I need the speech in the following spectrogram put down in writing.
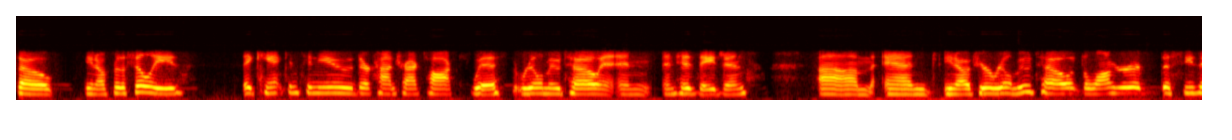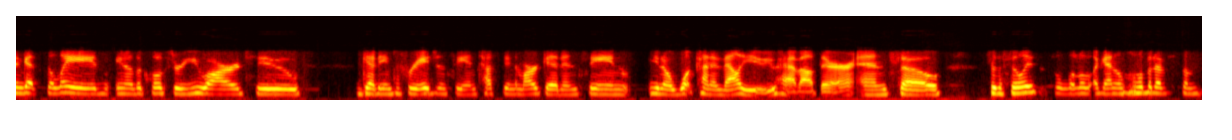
So, you know, for the Phillies, they can't continue their contract talks with Realmuto and, and, and his agents. Um, and you know, if you're Realmuto, the longer the season gets delayed, you know, the closer you are to getting to free agency and testing the market and seeing, you know, what kind of value you have out there. And so for the Phillies, it's a little, again, a little bit of some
